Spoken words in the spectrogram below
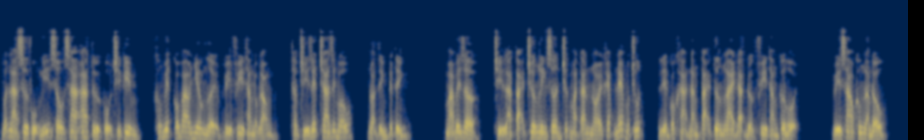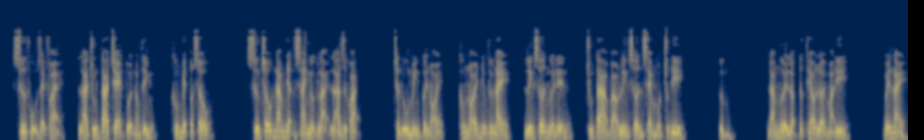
Vẫn là sư phụ nghĩ sâu xa a từ cổ trí kim, không biết có bao nhiêu người vì phi thăng ngọc lòng, thậm chí giết cha giết mẫu, đoạn tình tuyệt tình. Mà bây giờ, chỉ là tại trương linh sơn trước mặt ăn nói khép nép một chút, liền có khả năng tại tương lai đạt được phi thăng cơ hội. Vì sao không làm đâu? Sư phụ dạy phải là chúng ta trẻ tuổi nóng tính, không biết tốt xấu. Sừng châu nam nhận sai ngược lại là dứt khoát. Trần u minh cười nói, không nói những thứ này, linh sơn người đến, chúng ta vào linh sơn xem một chút đi. Ừng đám người lập tức theo lời mà đi. Bên này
